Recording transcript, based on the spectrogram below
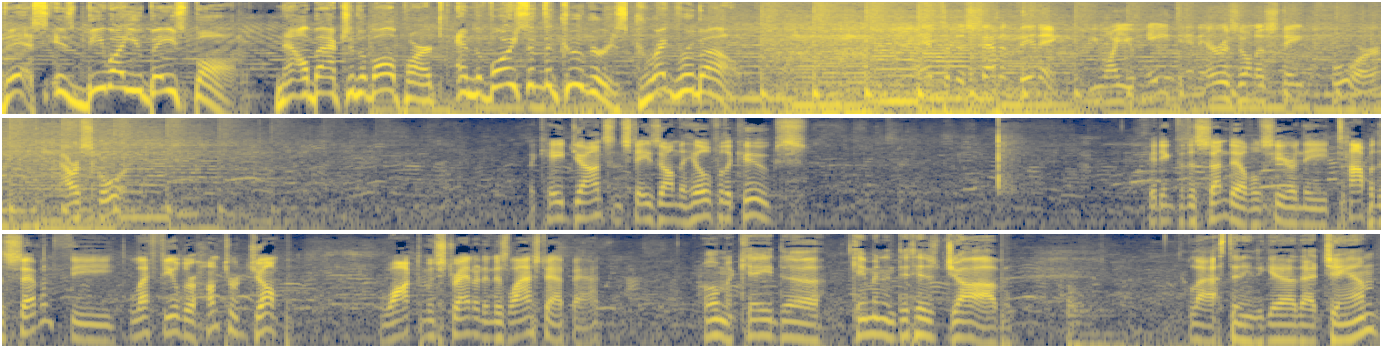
This is BYU Baseball. Now back to the ballpark and the voice of the Cougars, Greg Wrubell. Into the seventh inning. BYU 8 and Arizona State 4. Our score. McKay Johnson stays on the hill for the Cougs. Hitting for the Sun Devils here in the top of the seventh. The left fielder Hunter Jump walked and stranded in his last at bat. Well, McCade uh, came in and did his job last inning to get out of that jam.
